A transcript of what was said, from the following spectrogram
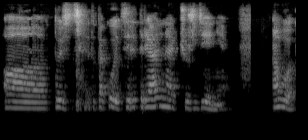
а, то есть это такое территориальное отчуждение. А вот,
